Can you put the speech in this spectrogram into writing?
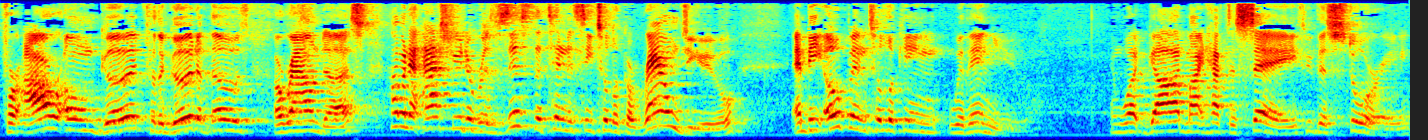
for our own good, for the good of those around us, I'm going to ask you to resist the tendency to look around you and be open to looking within you and what God might have to say through this story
